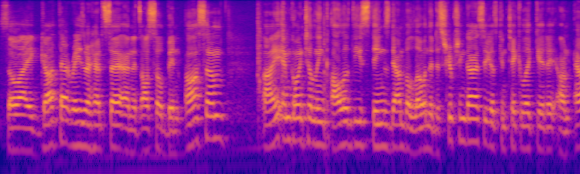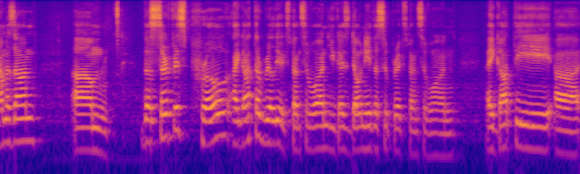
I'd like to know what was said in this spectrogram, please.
So I got that Razer headset and it's also been awesome. I am going to link all of these things down below in the description guys so you guys can take a look at it on Amazon. Um, the Surface Pro, I got the really expensive one. You guys don't need the super expensive one. I got the uh,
